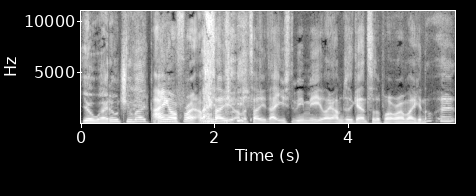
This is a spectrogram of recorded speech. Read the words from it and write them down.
yo, why don't you like me? I ain't gonna front. I'm gonna tell you. I'm gonna tell you. That used to be me. Like I'm just getting to the point where I'm like, you know what?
